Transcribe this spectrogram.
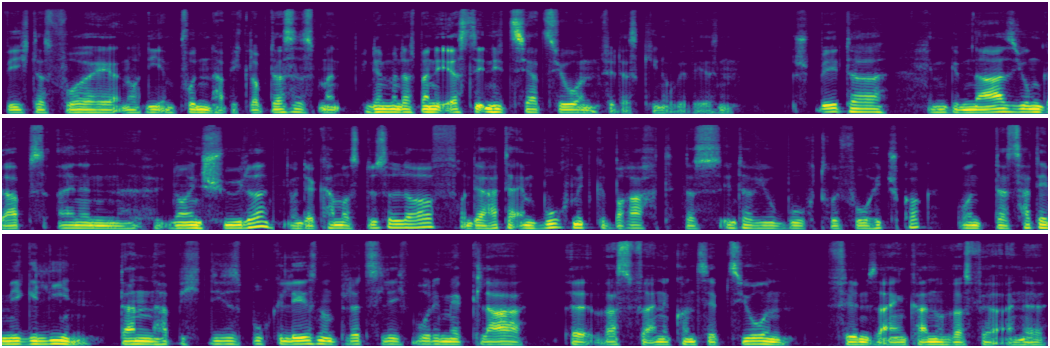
wie ich das vorher noch nie empfunden habe. Ich glaube, das ist, mein, wie nennt man das, meine erste Initiation für das Kino gewesen. Später im Gymnasium gab es einen neuen Schüler und der kam aus Düsseldorf und der hatte ein Buch mitgebracht, das Interviewbuch Truffaut Hitchcock und das hat er mir geliehen. Dann habe ich dieses Buch gelesen und plötzlich wurde mir klar, äh, was für eine Konzeption Film sein kann und was für eine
